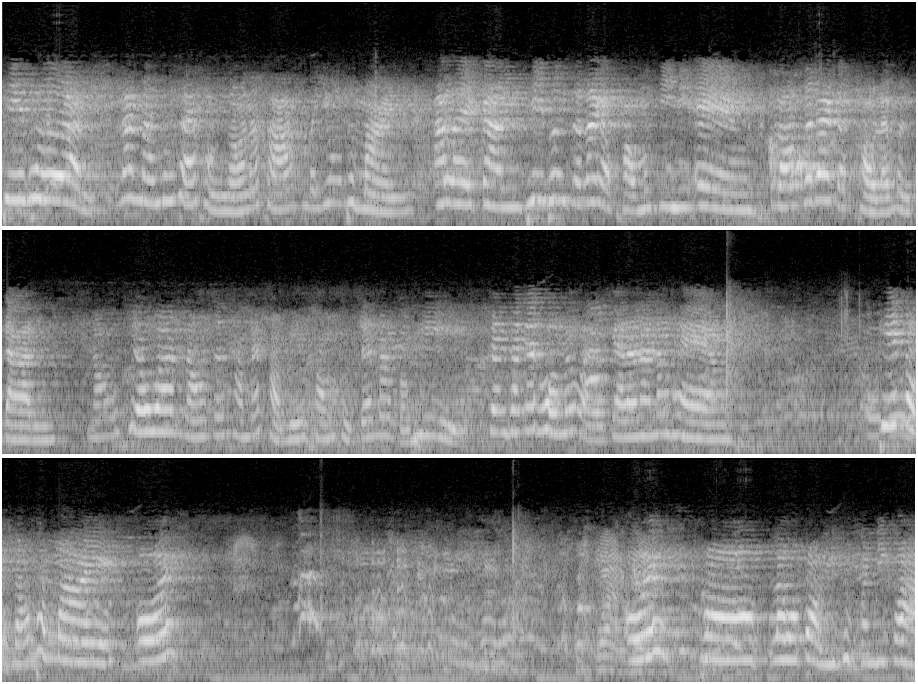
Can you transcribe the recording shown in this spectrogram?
พี่เพื่อน นั่นมันผู้ชายของน้องนะคะ มายุ่งทำไม อะไรกันพี่เพิ่งจะได้กับเขาเมื่อกี้นี้เอง น้องก็ได้กับเขาแล้วเหมือนกัน น้องเชื่อว่าน้องจะทำให้เขามีความสุขได้มากกว่าพี่ จนฉันจะทนไม่ไหวกับแกแล้วนะนางแพง พี่ตบน้องทำไม โอ๊ย โอ๊ย พอเรามาเป่ายิงฉุบกันดีกว่า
